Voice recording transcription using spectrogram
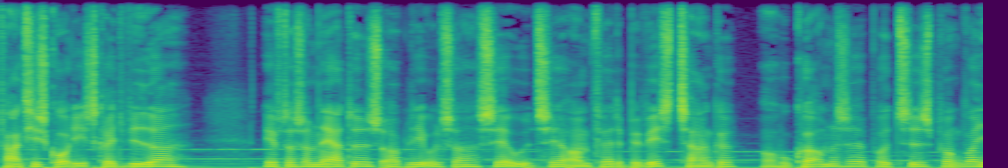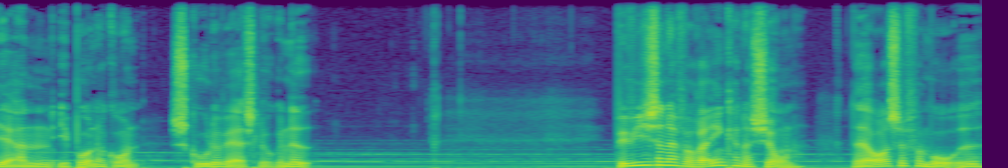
Faktisk går de et skridt videre, eftersom nærdødsoplevelser ser ud til at omfatte bevidst tanke og hukommelse på et tidspunkt, hvor hjernen i bund og grund skulle være slukket ned. Beviserne for reinkarnation lader også formode,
